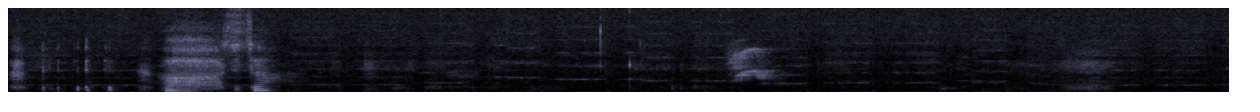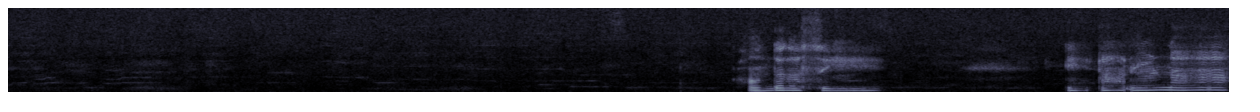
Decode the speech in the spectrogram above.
아, 진짜. Under the sea, in Aruna.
